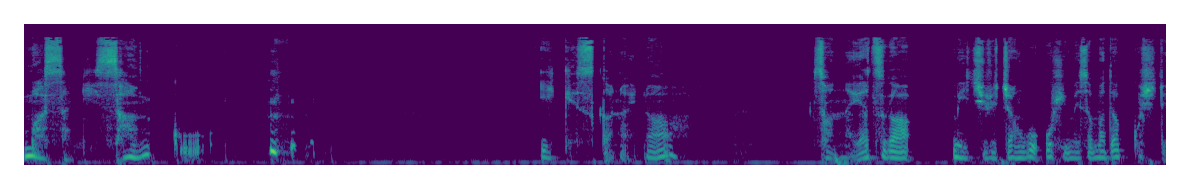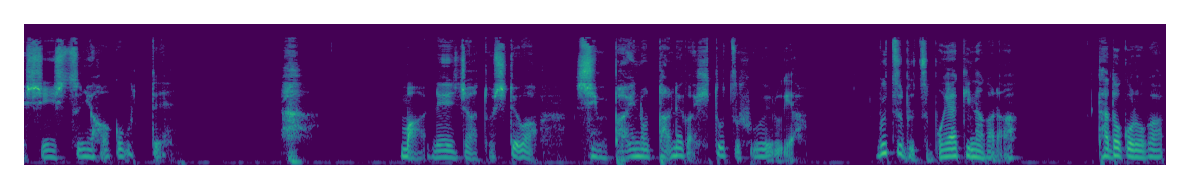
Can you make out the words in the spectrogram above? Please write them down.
まさに参考。いけすかないな。そんなやつがみちるちゃんをお姫様抱っこして寝室に運ぶって。マネージャーとしては心配の種が一つ増えるや。ブツブツぼやきながら田所が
